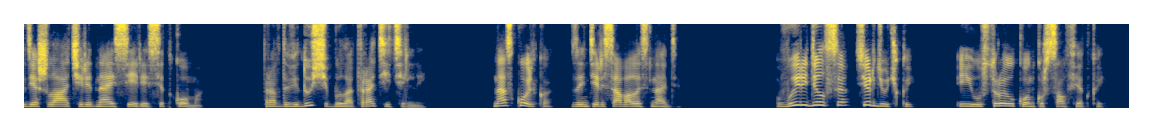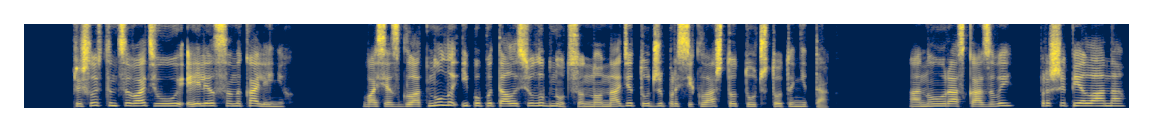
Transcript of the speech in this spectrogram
где шла очередная серия ситкома. Правда, ведущий был отвратительный. «Насколько?» — заинтересовалась Надя. Вырядился сердючкой и устроил конкурс салфеткой. Пришлось танцевать у Элиаса на коленях. Вася сглотнула и попыталась улыбнуться, но Надя тут же просекла, что тут что-то не так. «А ну, рассказывай», – прошипела она.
